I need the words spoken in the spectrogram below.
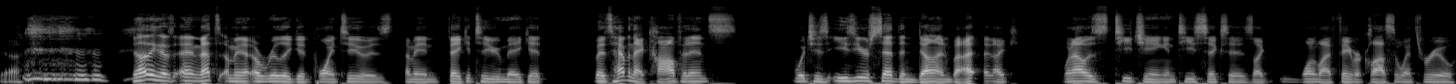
Yeah. no, I think that's and that's I mean a really good point too. Is I mean fake it till you make it, but it's having that confidence, which is easier said than done. But I, like when I was teaching in T sixes, like one of my favorite classes I went through,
